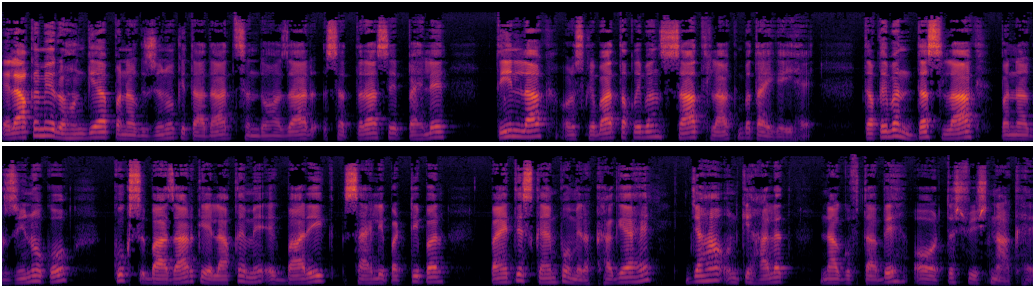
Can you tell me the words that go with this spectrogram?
علاقے میں روہنگیا پناہ گزینوں کی تعداد سن دو ہزار سترہ سے پہلے تین لاکھ اور اس کے بعد تقریباً سات لاکھ بتائی گئی ہے۔ تقریباً دس لاکھ پناہ گزینوں کو ککس بازار کے علاقے میں ایک باریک ساحلی پٹی پر پینتیس کیمپوں میں رکھا گیا ہے، جہاں ان کی حالت ناگفتہ بہ اور تشویشناک ہے۔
